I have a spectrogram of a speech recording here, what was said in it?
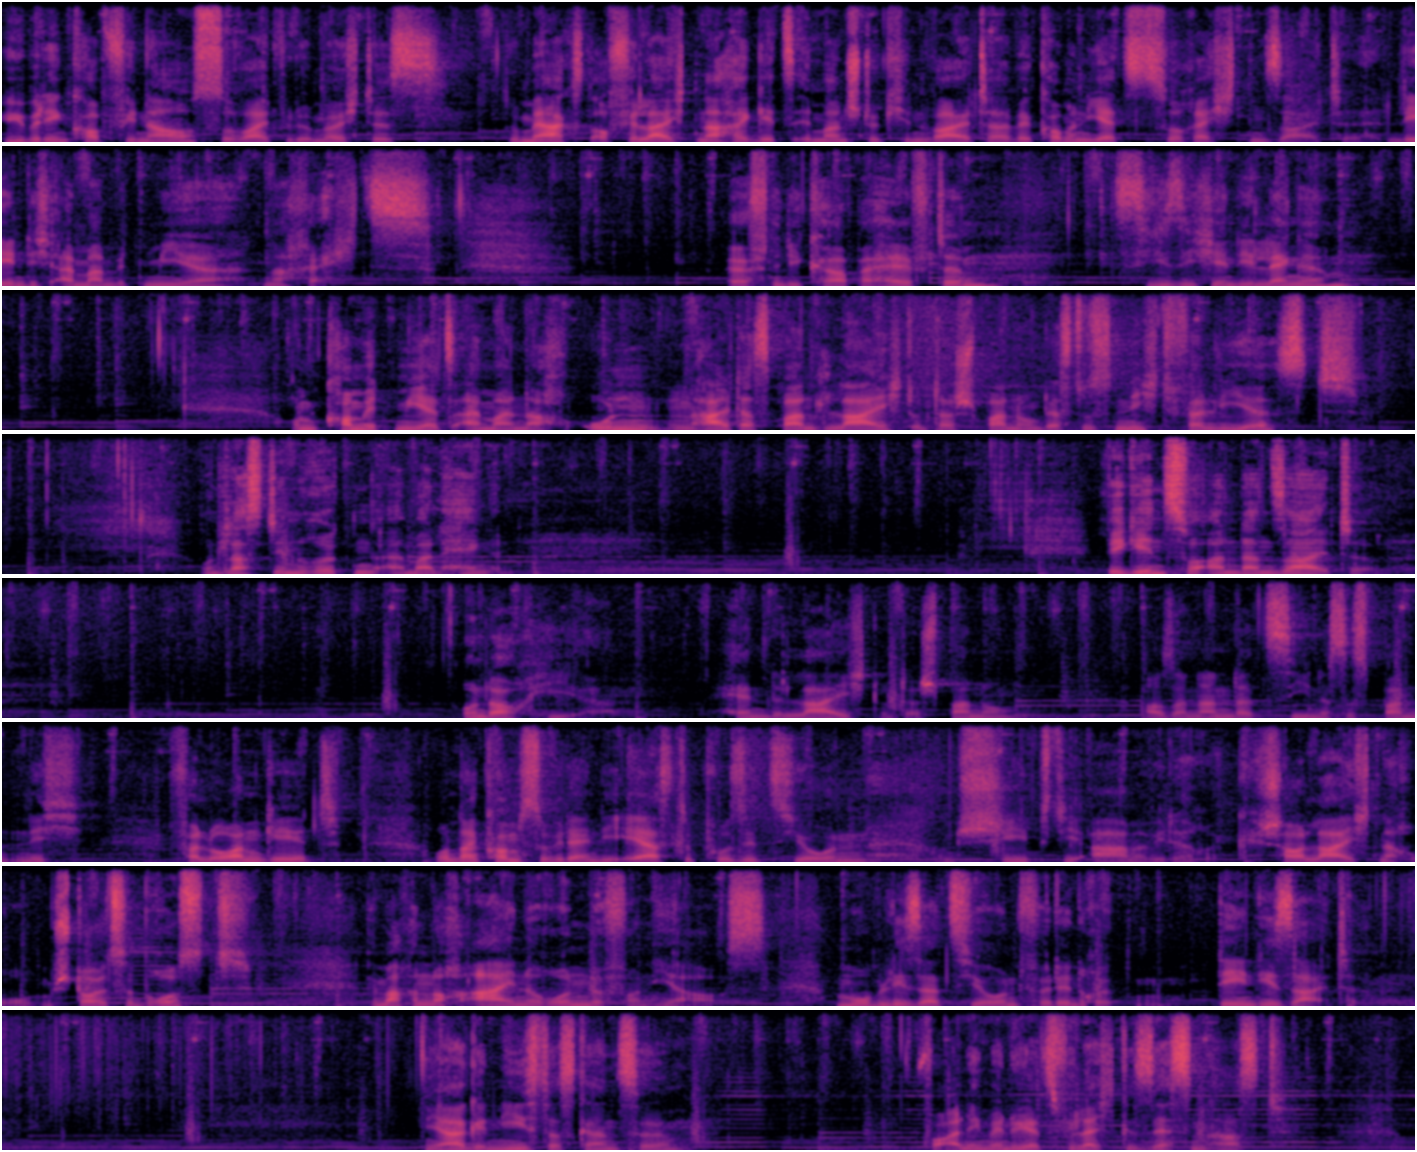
Über den Kopf hinaus, so weit wie du möchtest. Du merkst auch vielleicht, nachher geht es immer ein Stückchen weiter. Wir kommen jetzt zur rechten Seite. Lehn dich einmal mit mir nach rechts. Öffne die Körperhälfte, zieh sich in die Länge und komm mit mir jetzt einmal nach unten. Halt das Band leicht unter Spannung, dass du es nicht verlierst und lass den Rücken einmal hängen. Wir gehen zur anderen Seite. Und auch hier. Hände leicht unter Spannung auseinanderziehen, dass das Band nicht verloren geht. Und dann kommst du wieder in die erste Position und schiebst die Arme wieder rück. Schau leicht nach oben. Stolze Brust. Wir machen noch eine Runde von hier aus. Mobilisation für den Rücken. Dehn die Seite. Ja, genieß das Ganze. Vor allen Dingen, wenn du jetzt vielleicht gesessen hast,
